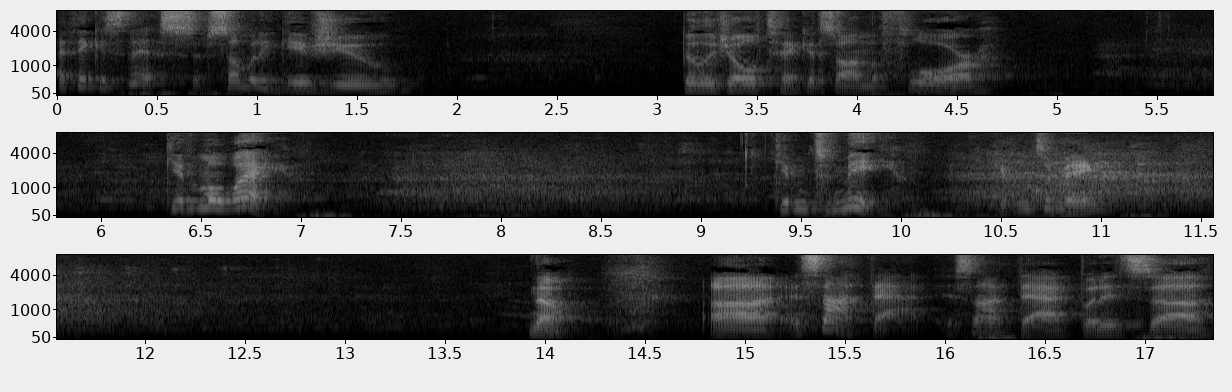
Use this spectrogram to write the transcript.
I think it's this: if somebody gives you Billy Joel tickets on the floor, give them away. Give them to me. Give them to me. No, uh, it's not that. It's not that, but it's uh,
